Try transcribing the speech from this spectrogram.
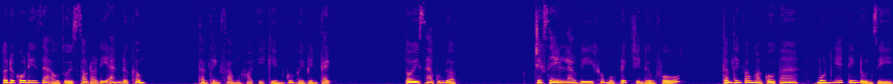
Tôi đưa cô đi dạo rồi sau đó đi ăn được không? Thẩm Thanh Phong hỏi ý kiến của người bên cạnh Tôi sao cũng được Chiếc xe lao đi không mục đích trên đường phố Thẩm Thanh Phong hỏi cô ta Muốn nghe tin đồn gì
